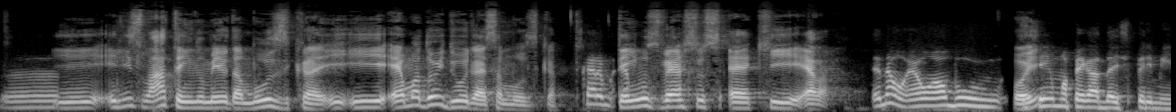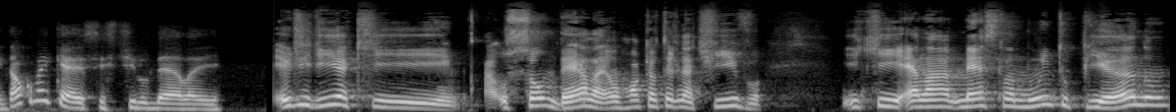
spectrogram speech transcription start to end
Uh... E eles latem no meio da música e, e, é uma doidura essa música. Cara, tem é... uns versos é, que ela. É, não, é um álbum Oi? que tem uma pegada experimental. Como é que é esse estilo dela aí? Eu diria que o som dela é um rock alternativo e que ela mescla muito piano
